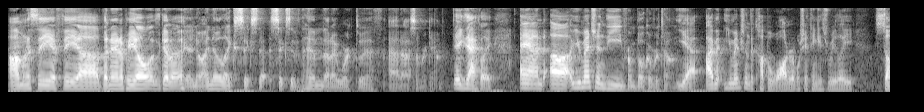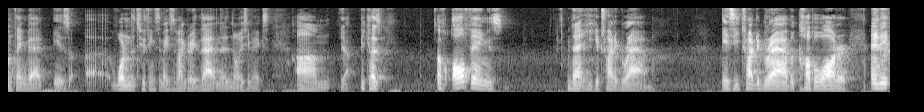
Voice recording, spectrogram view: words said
I'm gonna see if the uh, banana peel is gonna Yeah, no, I know like six six of him that I worked with at uh, summer camp exactly. And uh, you mentioned the from Boca Raton. Yeah, I you mentioned the cup of water, which I think is really something that is uh, one of the two things that makes vine great. That and the noise he makes. Um, Yeah. Because of all things that he could try to grab, is he tried to grab a cup of water, and it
